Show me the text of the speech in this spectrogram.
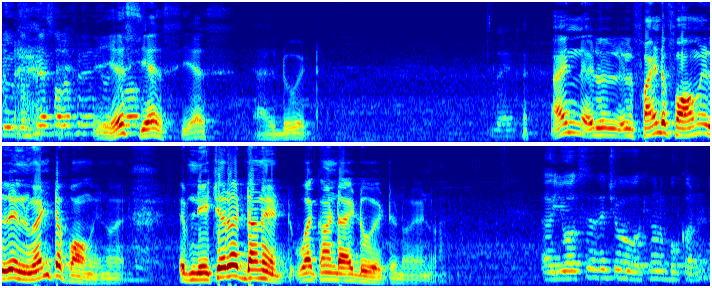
you'll compress all of it into Yes, yes, yes, I'll do it. Right. And it'll, it'll find a form, it'll invent a form, you know. If nature had done it, why can't I do it, you know, you know. Uh, you also said that you were working on a book on it.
